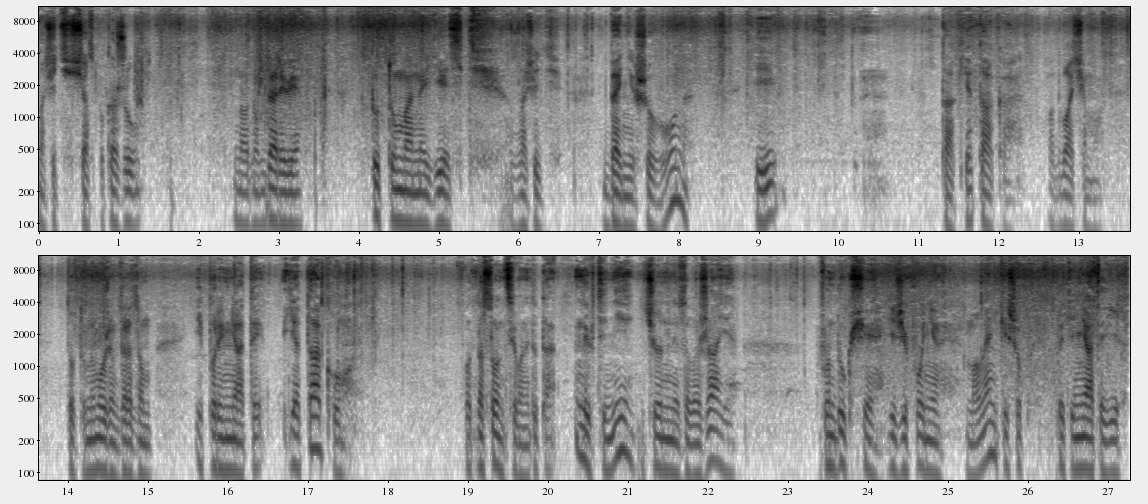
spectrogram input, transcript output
Значить, зараз покажу на одному дереві. Тут у мене є, значить, Бенні Шогун і так, Ятака. От бачимо. Тобто ми можемо заразом і порівняти Ятаку. От на сонці вони тут не в тіні, нічого не заважає. Фундук ще діджіфоні маленький, щоб притіняти їх.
